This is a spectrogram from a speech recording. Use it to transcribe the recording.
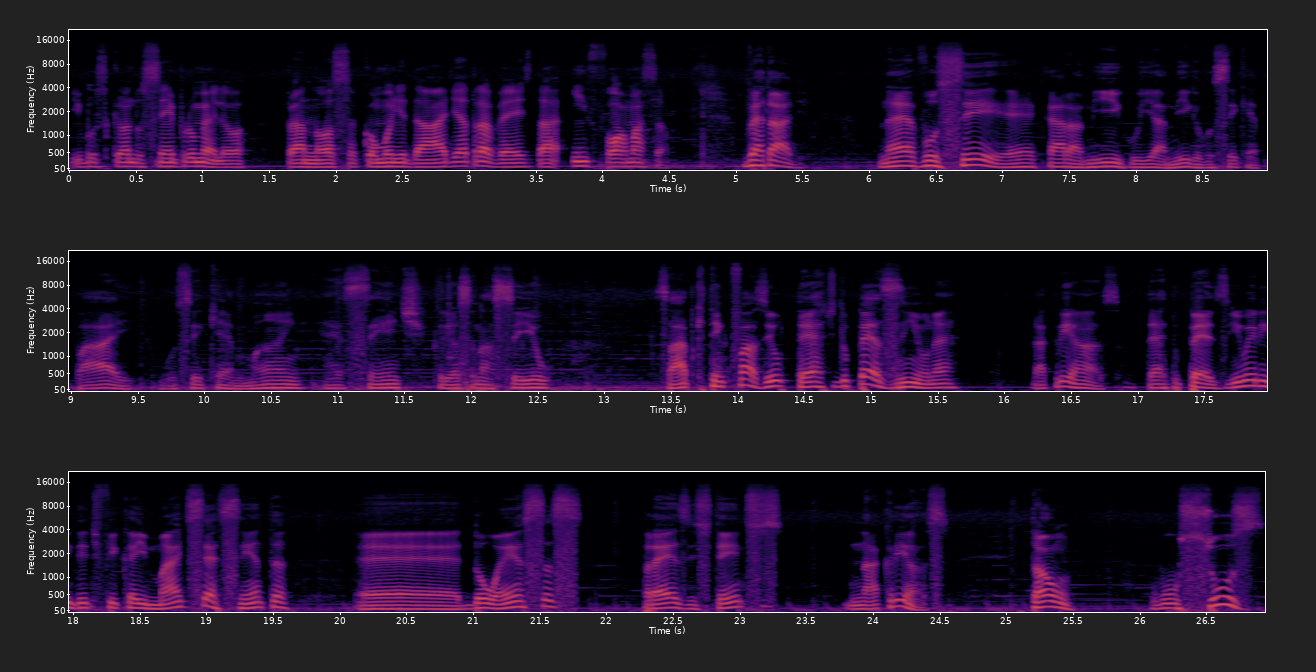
e buscando sempre o melhor para nossa comunidade através da informação. Verdade. Né? Você é caro amigo e amiga, você que é pai, você que é mãe, recente, criança nasceu, sabe que tem que fazer o teste do pezinho, né? Da criança. O teste do pezinho ele identifica aí mais de 60 é, doenças pré-existentes na criança. Então, o SUS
